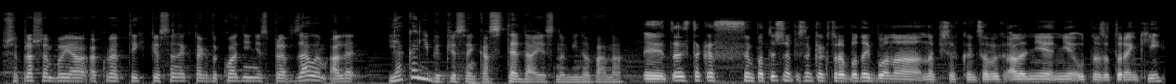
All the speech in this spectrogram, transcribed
przepraszam, bo ja akurat tych piosenek tak dokładnie nie sprawdzałem, ale jaka niby piosenka Steda jest nominowana? Y, To jest taka sympatyczna piosenka, która bodaj była na napisach końcowych, ale nie, nie utnę za to ręki.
